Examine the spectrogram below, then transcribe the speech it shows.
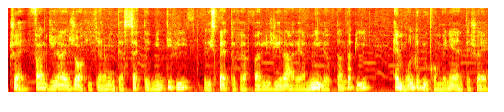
cioè far girare i giochi chiaramente a 720p rispetto che a farli girare a 1080p è molto più conveniente, cioè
